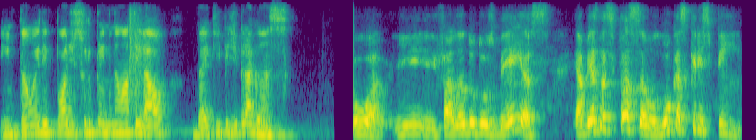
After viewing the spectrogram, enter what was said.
Então ele pode surpreender na lateral da equipe de Bragança. Boa. E falando dos meias, é a mesma situação. Lucas Crispim,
